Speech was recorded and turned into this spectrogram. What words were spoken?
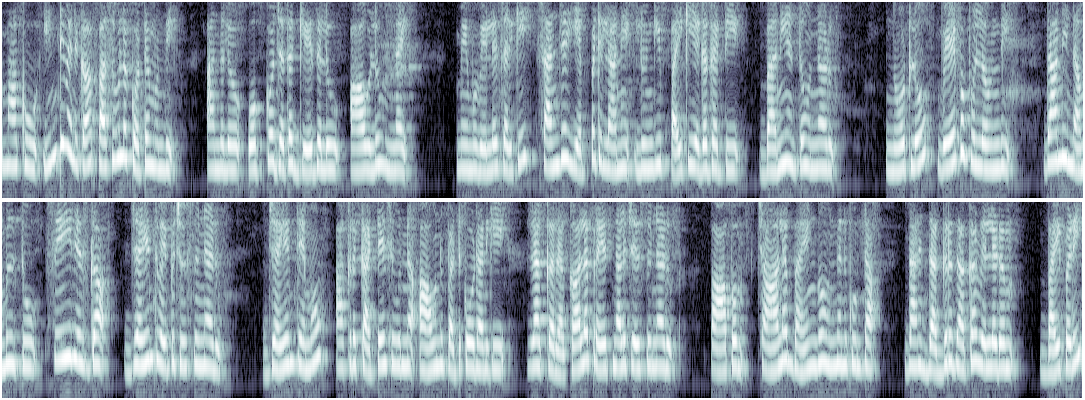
మాకు ఇంటి వెనుక పశువుల కొట్టం ఉంది. అందులో ఒక్కో జత గేదెలు ఆవులు ఉన్నాయి. మేము వెళ్ళేసరికి సంజయ్ ఎప్పటిలానే లుంగి పైకి ఎగగట్టి బనియంతో ఉన్నాడు. నోట్లో వేప పుల్ల ఉంది. దాన్ని నములుతూ సీరియస్గా జయంత్ వైపు చూస్తున్నాడు. జయంత్ ఏమో అక్కడ కట్టేసి ఉన్న ఆవును పట్టుకోవడానికి రకరకాల ప్రయత్నాలు చేస్తున్నాడు. పాపం చాలా భయంగా ఉందనుకుంటా. దాని దగ్గర దాకా వెళ్ళడం భయపడి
